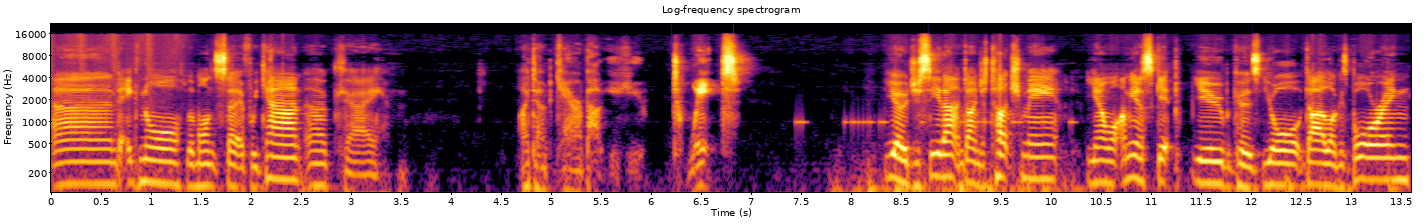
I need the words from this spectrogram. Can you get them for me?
and ignore the monster if we can. Okay. I don't care about you, you twit. Yo, did you see that? Undyne just touched me. You know what, I'm gonna skip you because your dialogue is boring.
